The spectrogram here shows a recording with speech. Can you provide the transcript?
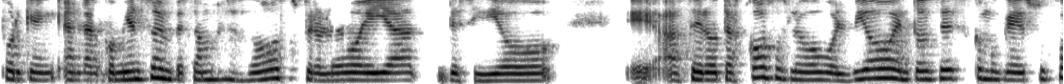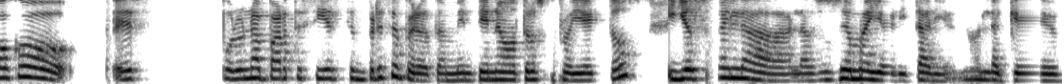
porque al comienzo empezamos las dos, pero luego ella decidió eh, hacer otras cosas, luego volvió, entonces como que su foco es, por una parte sí esta empresa, pero también tiene otros proyectos, y yo soy la, la socia mayoritaria, la que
